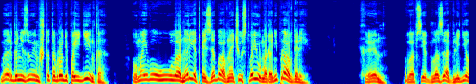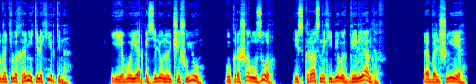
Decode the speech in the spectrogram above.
мы организуем что-то вроде поединка. У моего Ула на редкость забавное чувство юмора, не правда ли?» Хэн во все глаза глядел на телохранителя Хиркина, его ярко-зеленую чешую украшал узор из красных и белых бриллиантов, а большие,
